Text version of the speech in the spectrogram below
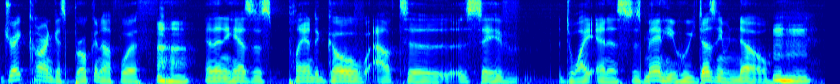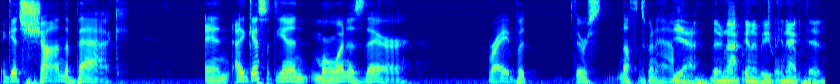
Drake Carne gets broken up with, Uh huh. and then he has this plan to go out to save Dwight Enys, his man he, who he doesn't even know, mm-hmm. and gets shot in the back. And I guess at the end, Morwenna's there, right? But there's nothing's going to happen. Yeah, they're not going to be connected.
